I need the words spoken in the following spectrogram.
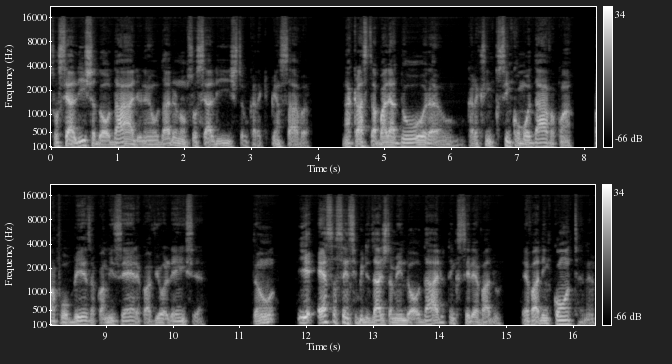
socialista do Audálio, né? O era um socialista, um cara que pensava na classe trabalhadora, um cara que se, se incomodava com a, com a pobreza, com a miséria, com a violência. Então, e essa sensibilidade também do Audálio tem que ser levado, levado em conta, né?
